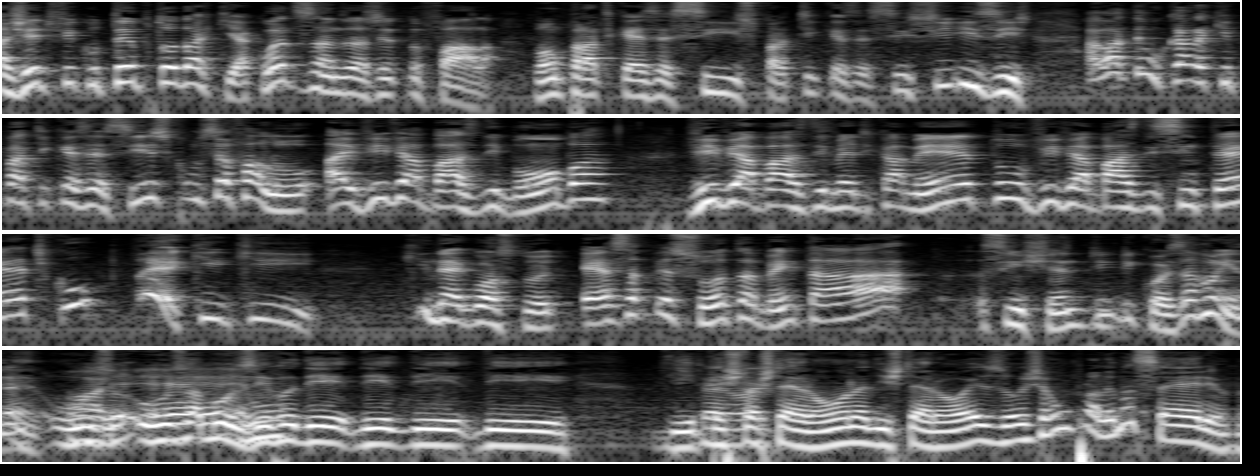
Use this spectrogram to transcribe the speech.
a gente fica o tempo todo aqui. Há quantos anos a gente não fala? Vamos praticar exercício, pratica exercício, existe. Agora tem um cara que pratica exercício, como você falou, aí vive à base de bomba, vive à base de medicamento, vive à base de sintético, é que, que que negócio doido. Essa pessoa também está se enchendo de, de, coisa ruim, né? É, o uso, Olha, uso é, abusivo é, de, de, de, de de testosterona, de esteróides, hoje é um problema sério.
